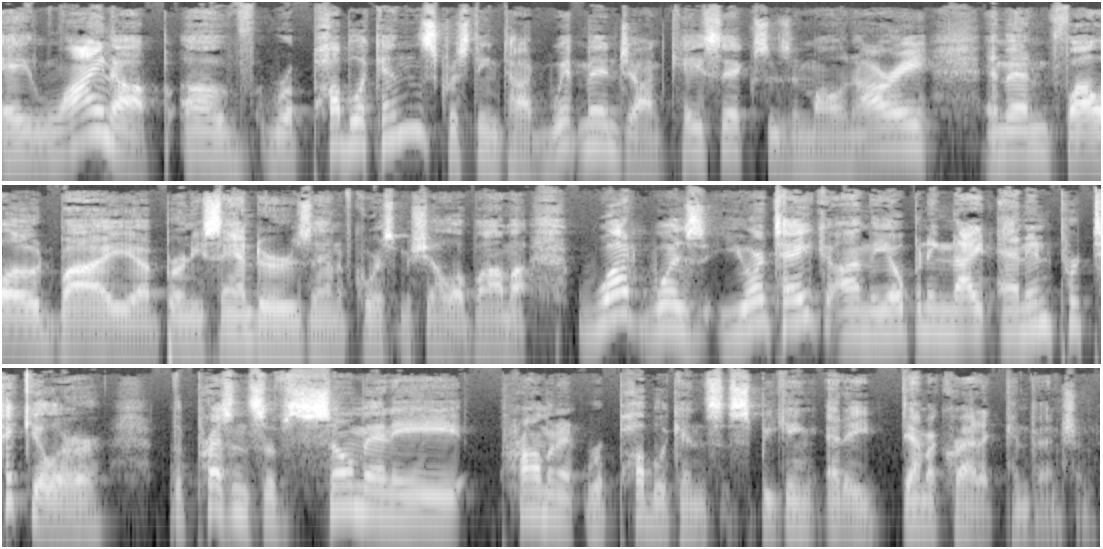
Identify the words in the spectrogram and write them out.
a lineup of Republicans Christine Todd Whitman, John Kasich, Susan Molinari, and then followed by uh, Bernie Sanders and, of course, Michelle Obama. What was your take on the opening night, and in particular, the presence of so many prominent Republicans speaking at a Democratic convention?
